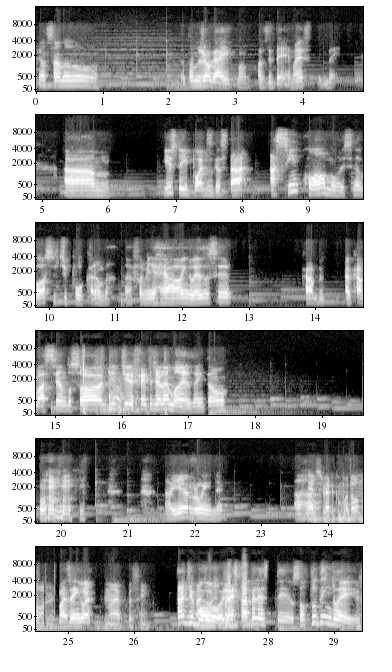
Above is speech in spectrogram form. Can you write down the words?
pensando no. Tentando jogar aí com as ideias, mas tudo bem. Um, isso daí pode desgastar assim como esse negócio de tipo, caramba, a família real inglesa você acaba acabar sendo só de, de efeito de Alemanha, né? Então aí é ruim, né? Aham. Eles tiveram que mudar o nome. Mas é inglês. Na época, sim. Tá de Mas boa, já estabeleceu, são tudo em inglês,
